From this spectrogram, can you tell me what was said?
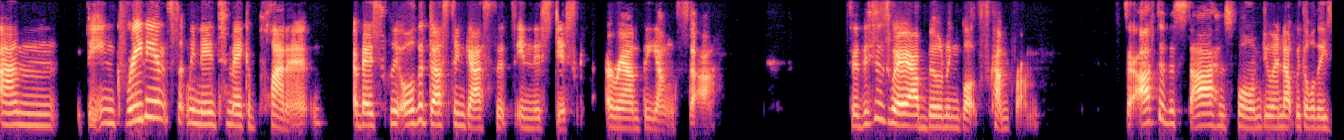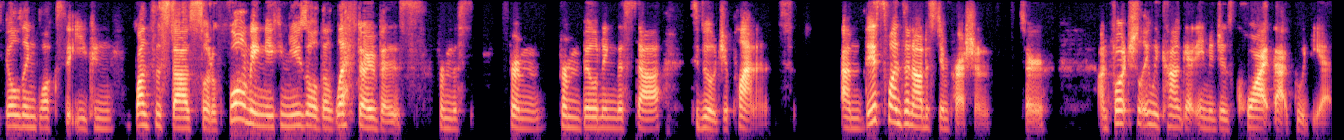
um, the ingredients that we need to make a planet are basically all the dust and gas that's in this disk around the young star. So this is where our building blocks come from. So after the star has formed, you end up with all these building blocks that you can, once the star's sort of forming, you can use all the leftovers from the, from, from building the star to build your planets. Um, this one's an artist impression. So unfortunately, we can't get images quite that good yet.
